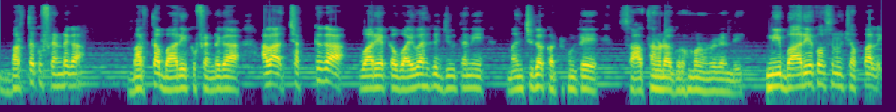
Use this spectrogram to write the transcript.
భర్తకు ఫ్రెండ్గా భర్త భార్యకు ఫ్రెండ్గా అలా చక్కగా వారి యొక్క వైవాహిక జీవితాన్ని మంచిగా కట్టుకుంటే సాతానుడు ఆ గృహంలో ఉండడండి. నీ భార్య కోసం నువ్వు చెప్పాలి.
